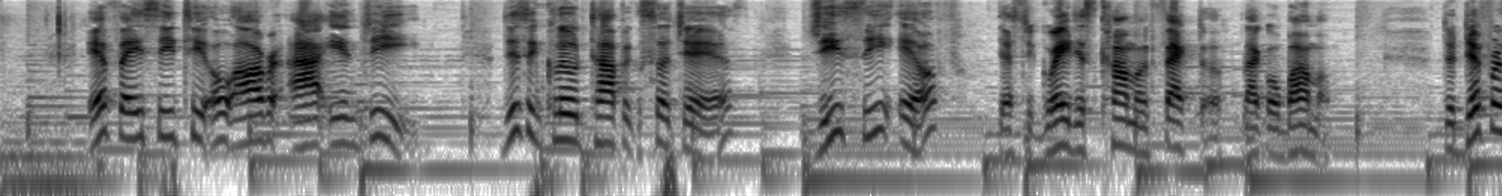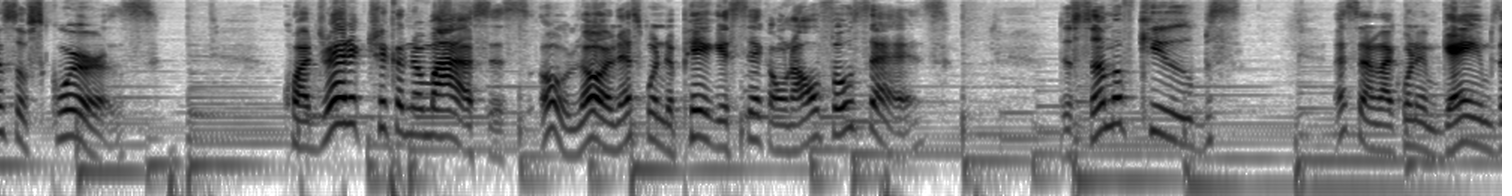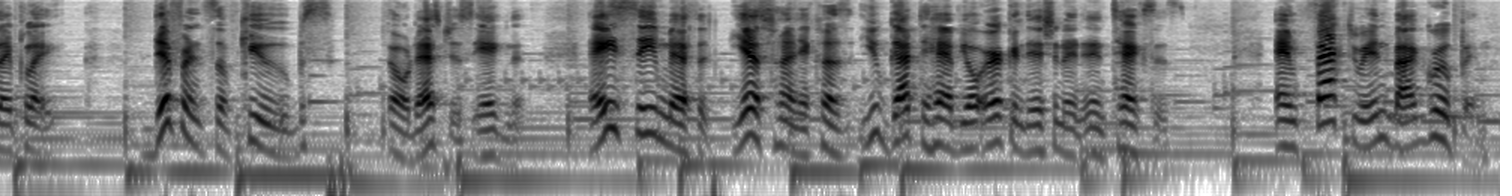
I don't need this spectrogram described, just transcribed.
F A C T O R I N G this includes topics such as GCF, that's the greatest common factor, like Obama, the difference of squares, quadratic trichomoniasis, oh Lord, that's when the pig is sick on all four sides, the sum of cubes, that sounds like one of them games they play, difference of cubes, oh, that's just ignorant. AC method. Yes, honey, because you got to have your air conditioning in Texas. And factoring by grouping.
